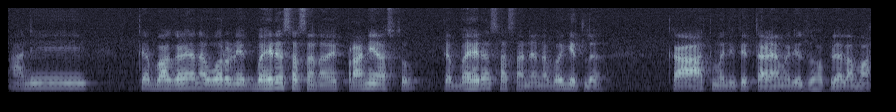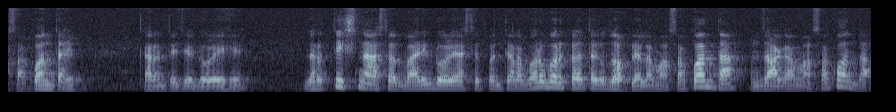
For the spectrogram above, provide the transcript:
आणि त्या बगळ्यानं वरून एक बहिरस हसाना एक प्राणी असतो. त्या बहिरस हसाण्यानं बघितलं. का आतमध्ये ते तळ्यामध्ये झोपलेला मासा कोणता आहेत कारण त्याचे डोळे हे जरा तीक्ष्ण असतात बारीक डोळे असतात पण त्याला बरोबर कळतं की झोपलेला मासा कोणता आणि जागा मासा कोणता.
